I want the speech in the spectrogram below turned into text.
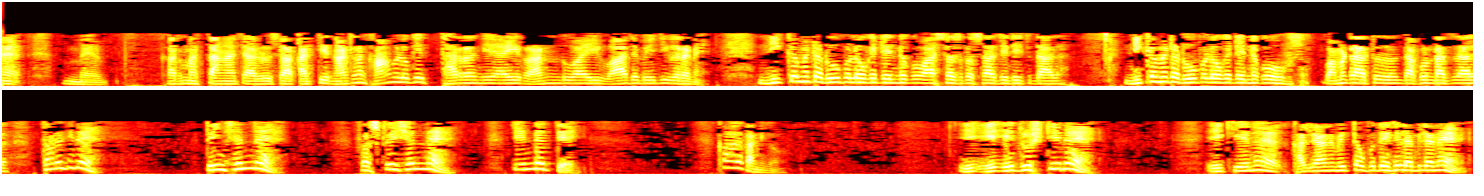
කර්මස්ථානාචාරරුසා කට්ටිය නටන කාම ලෝකේ තරංගයයි රණ්ඩුවයි වාද බෙදි ඉවර නැහැ. නිකමට රූප ලෝකෙට එන්නකෝ ආස්වාස් ප්‍රසආසෙට හිත දාලා. නිකමට රූප ලෝකෙට එන්නකෝ වමට අත දකුණට අත දාලා තරගි නැහැ. ටෙන්ෂන් නැහැ. ෆ්‍රස්ට්‍රේෂන් නැහැ. ඉන්නේ නැත්තේ. කාලකන්නිකම. ඒ ඒ ඒ දෘෂ්ටිය නෑ. ඒ කියන කල්යාණ මිත්‍ර උපදේශය ලැබිලා නෑ.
